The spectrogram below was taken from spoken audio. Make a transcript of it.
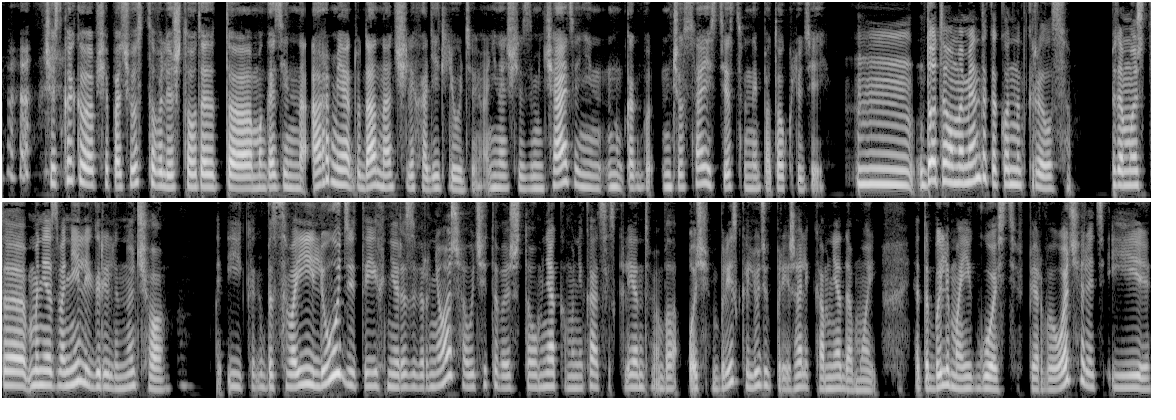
Через сколько вы вообще почувствовали, что вот этот э, магазин на армии, туда начали ходить люди? Они начали замечать, они, ну, как бы начался естественный поток людей? До того момента, как он открылся. Потому что мне звонили и говорили, ну чё, и как бы свои люди, ты их не развернешь, а учитывая, что у меня коммуникация с клиентами была очень близкой, люди приезжали ко мне домой. Это были мои гости в первую очередь. И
